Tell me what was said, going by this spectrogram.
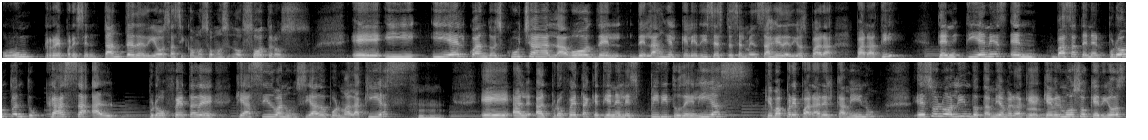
un representante de Dios, así como somos nosotros eh, y, él cuando escucha la voz del, ángel que le dice, este es el mensaje de Dios para, para ti, tienes en, vas a tener pronto en tu casa al profeta de, que ha sido anunciado por Malaquías, eh, al, al profeta que tiene el espíritu de Elías, que va a preparar el camino. Eso es lo lindo también, ¿verdad? Que, qué hermoso que Dios,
